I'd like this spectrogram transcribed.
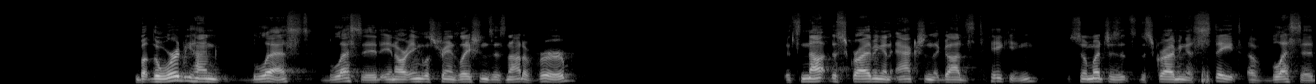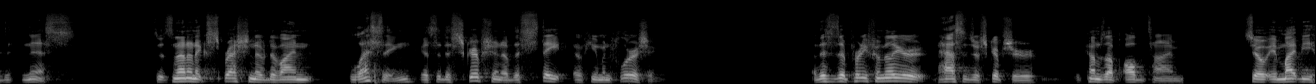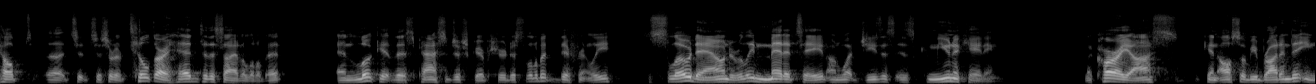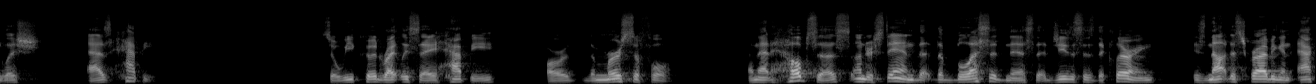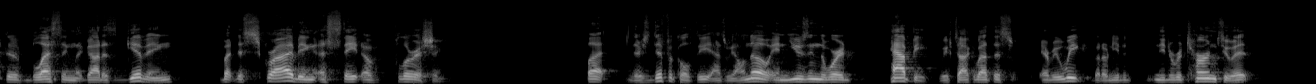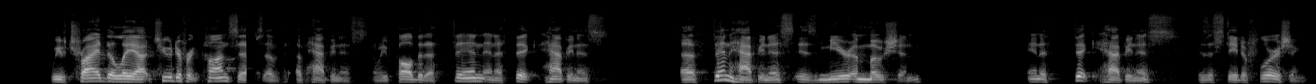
But the word behind blessed, blessed in our English translations is not a verb. It's not describing an action that God's taking so much as it's describing a state of blessedness. So it's not an expression of divine blessing, it's a description of the state of human flourishing. Now, this is a pretty familiar passage of Scripture. It comes up all the time. So it might be helped uh, to, to sort of tilt our head to the side a little bit and look at this passage of Scripture just a little bit differently, to slow down, to really meditate on what Jesus is communicating. Makarios can also be brought into English as happy. So we could rightly say, happy are the merciful. And that helps us understand that the blessedness that Jesus is declaring is not describing an active blessing that God is giving, but describing a state of flourishing. But there's difficulty, as we all know, in using the word happy. We've talked about this every week, but I need to, need to return to it. We've tried to lay out two different concepts of, of happiness, and we've called it a thin and a thick happiness. A thin happiness is mere emotion, and a thick happiness is a state of flourishing.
